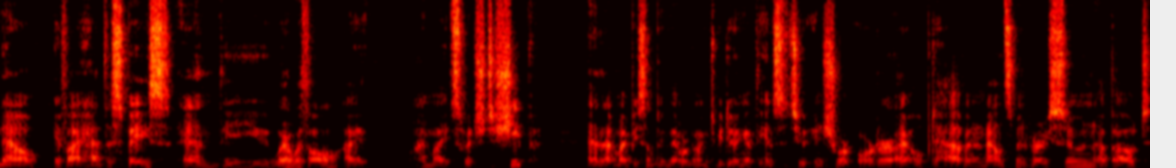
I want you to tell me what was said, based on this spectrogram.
Now, if I had the space and the wherewithal, I I might switch to sheep, and that might be something that we're going to be doing at the Institute in short order. I hope to have an announcement very soon about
